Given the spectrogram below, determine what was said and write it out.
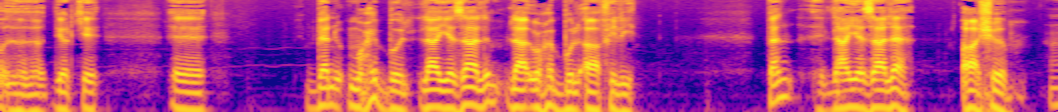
Ee, diyor ki e, ben muhibbul la yezalim la uhibbul afilin. Ben la yezale aşığım. Hı hı.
